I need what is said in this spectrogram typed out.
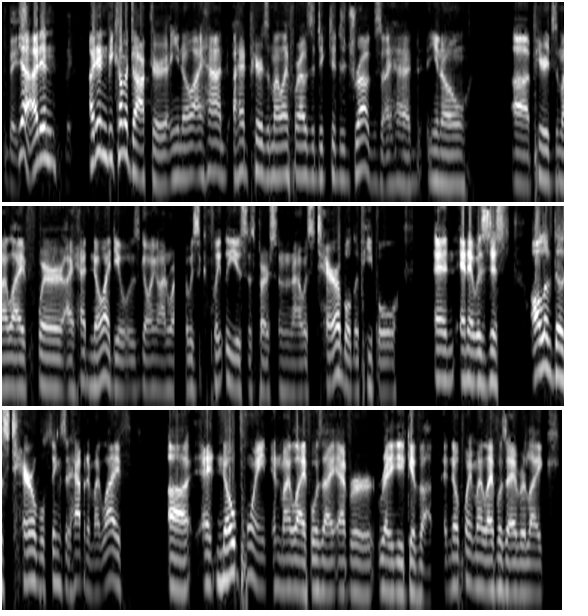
Basically. Yeah, I didn't- I didn't become a doctor. You know, I had I had periods of my life where I was addicted to drugs. I had, you know, uh, periods of my life where I had no idea what was going on, where I was a completely useless person and I was terrible to people. And and it was just all of those terrible things that happened in my life. Uh, at no point in my life was I ever ready to give up. At no point in my life was I ever like,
